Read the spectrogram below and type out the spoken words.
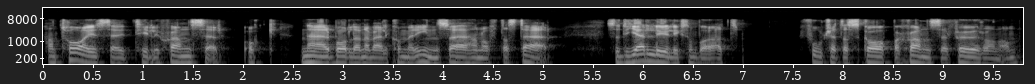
han tar ju sig till chanser och när bollarna väl kommer in så är han oftast där. Så det gäller ju liksom bara att fortsätta skapa chanser för honom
